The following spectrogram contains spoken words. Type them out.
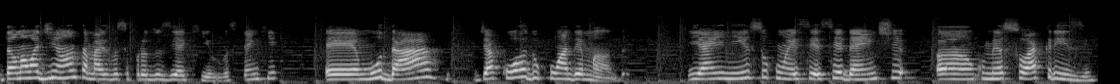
Então não adianta mais você produzir aquilo, você tem que é, mudar de acordo com a demanda. E aí nisso, com esse excedente, uh, começou a crise.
